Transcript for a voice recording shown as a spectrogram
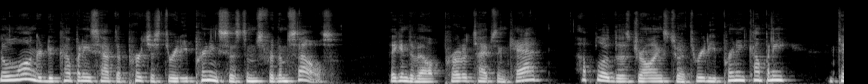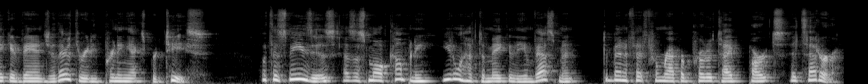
No longer do companies have to purchase 3D printing systems for themselves. They can develop prototypes in CAD, upload those drawings to a 3D printing company, and take advantage of their 3D printing expertise. What this means is, as a small company, you don't have to make the investment to benefit from rapid prototype parts, etc.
